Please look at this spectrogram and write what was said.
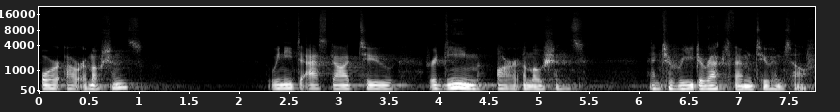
or our emotions. We need to ask God to redeem our emotions and to redirect them to Himself.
